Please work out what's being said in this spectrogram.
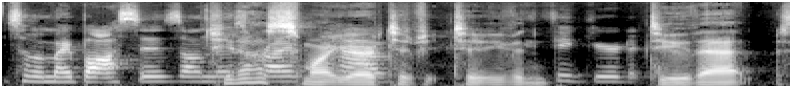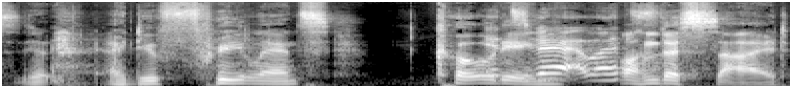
some of my bosses on Do this. you know how smart you are to to even figured do that? I do freelance coding very- on the side.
